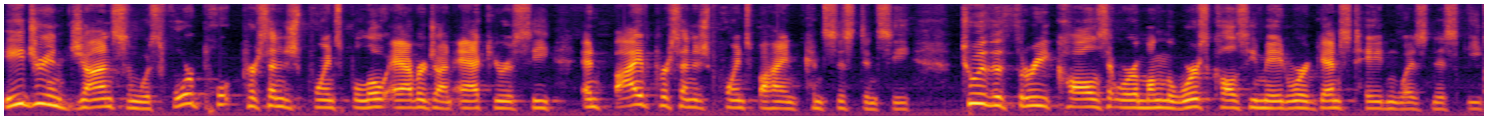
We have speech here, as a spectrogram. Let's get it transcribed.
Adrian Johnson was four percentage points below average on accuracy and five percentage points behind consistency. Two of the three calls that were among the worst calls he made were against Hayden Wesneski.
